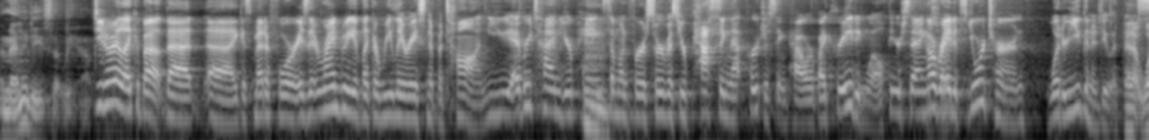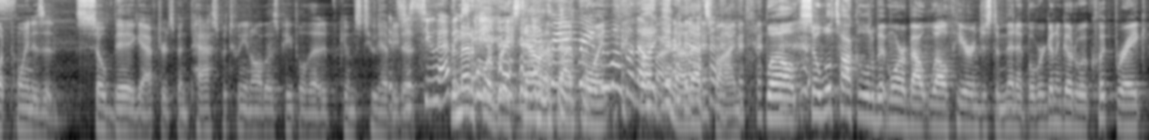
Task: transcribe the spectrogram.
amenities that we have. Do you know what I like about that, uh, I guess, metaphor? Is it reminded me of like a relay race and a baton. You, every time you're paying Hmm. someone for a service, you're passing that purchasing power by creating wealth. You're saying, all right, it's your turn. What are you going to do with this? And at what point is it so big after it's been passed between all those people that it becomes too heavy? It's to, just too heavy. The metaphor breaks down at that Right, right, we point. won't go that but you know that's fine. Well, so we'll talk a little bit more about wealth here in just a minute, but we're going to go to a quick break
